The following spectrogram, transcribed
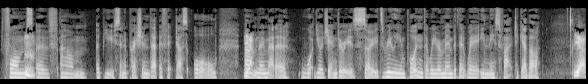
forms of um, abuse and oppression that affect us all, um, Yeah. no matter what your gender is. So it's really important that we remember that we're in this fight together. Yeah.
